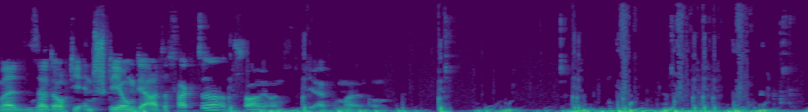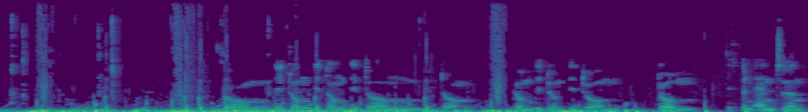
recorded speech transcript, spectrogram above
Weil es ist halt auch die Entstehung der Artefakte. Also schauen wir uns die einfach mal um. Dumm, die dumm, die dumm, die dumm, dumm, dumm, die dumm, die dumm, dumm. Ich bin Engine.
